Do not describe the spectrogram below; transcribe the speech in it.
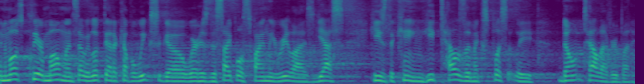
in the most clear moments that we looked at a couple weeks ago, where his disciples finally realized, yes, he's the king, he tells them explicitly, don't tell everybody.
